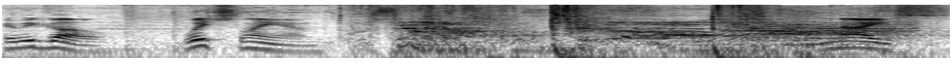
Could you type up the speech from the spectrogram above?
Here we go. Witch Slam. Nice.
